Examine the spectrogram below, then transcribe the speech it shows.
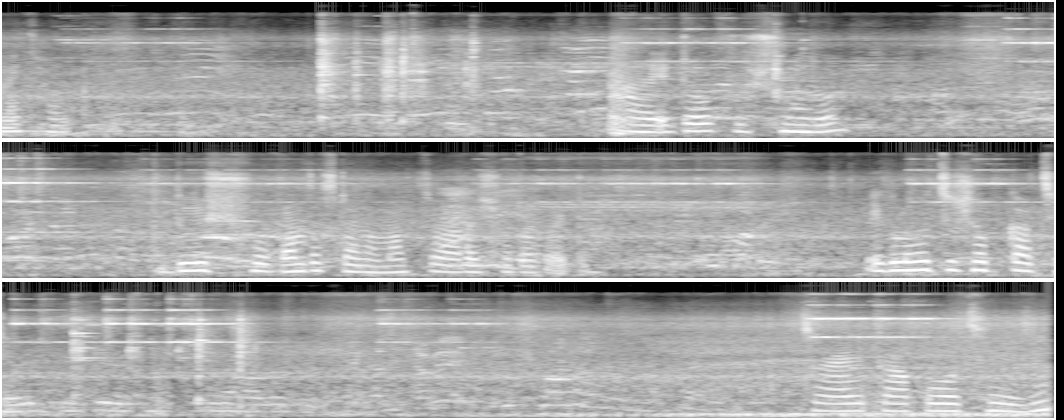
অনেক হালকা। আর এটাও খুব সুন্দর। দুইশো পঞ্চাশ টাকা, মাত্র আড়াইশো টাকা এটা। এগুলো হচ্ছে সব কাছে চায়ের কাপও আছে এই যে।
